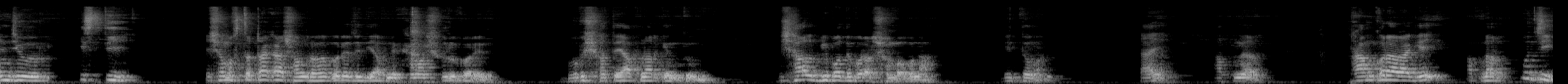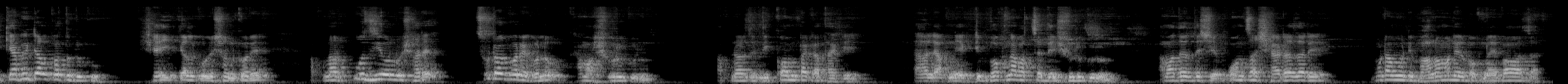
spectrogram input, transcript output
এনজিওর কিস্তি, এ সমস্ত টাকা সংগ্রহ করে যদি আপনি খাওয়া শুরু করেন, ভবিষ্যতে আপনার কিন্তু বিশাল বিপদে পড়ার সম্ভাবনা বিদ্যমান। তাই আপনার ফার্ম করার আগেই আপনার পুঁজি ক্যাপিটাল কতটুকু, সেই ক্যালকুলেশন করে আপনার পুঁজি অনুসারে ছোট করে হলেও খামার শুরু করুন। আপনার যদি কম টাকা থাকে, তাহলে আপনি একটি বকনা বাচ্চা দিয়ে শুরু করুন। আমাদের দেশে পঞ্চাশ, ষাট হাজারে মোটামুটি ভালো মানের বকনায় পাওয়া যায়।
